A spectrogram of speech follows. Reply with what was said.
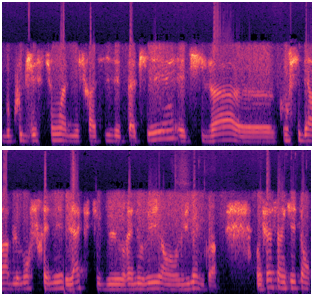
beaucoup de gestion administrative et de papier, et qui va euh, considérablement freiner l'acte de rénover en lui-même. Quoi. Donc ça, c'est inquiétant.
